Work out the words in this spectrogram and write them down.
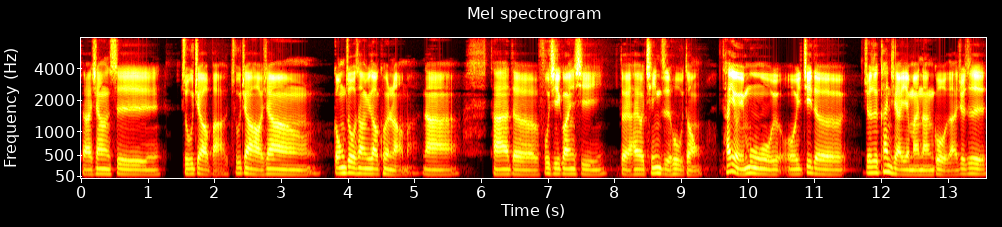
好像是主角吧，主角好像工作上遇到困扰嘛，那他的夫妻关系，对，还有亲子互动，他有一幕我我记得就是看起来也蛮难过的，就是。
